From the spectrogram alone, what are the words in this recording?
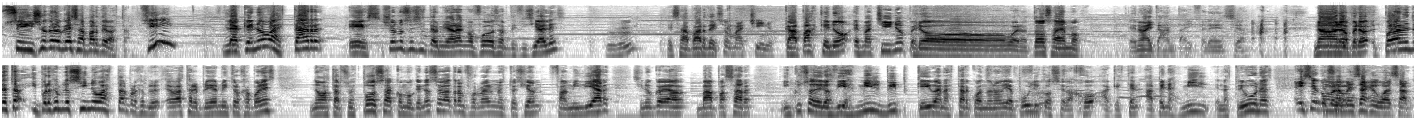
Sí, yo creo que esa parte va a estar. ¿Sí? La que no va a estar es. Yo no sé si terminarán con fuegos artificiales. Esa parte. Eso es más chino. Capaz que no, es más chino, pero bueno, todos sabemos que no hay tanta diferencia. No, no, pero probablemente está. Y por ejemplo, si no va a estar, por ejemplo, va a estar el primer ministro japonés, no va a estar su esposa, como que no se va a transformar en una situación familiar, sino que va, va a pasar incluso de los 10.000 VIP que iban a estar cuando no había público, se bajó a que estén apenas 1.000 en las tribunas. Ese como Eso- los mensajes de WhatsApp.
